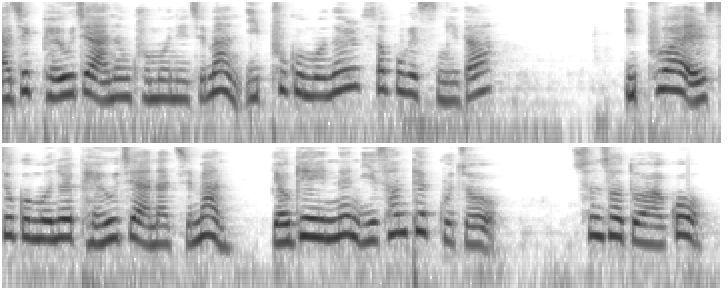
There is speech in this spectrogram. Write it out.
아직 배우지 않은 구문이지만 if 구문을 써보겠습니다. if와 else 구문을 배우지 않았지만 여기에 있는 이 선택 구조 순서도 하고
